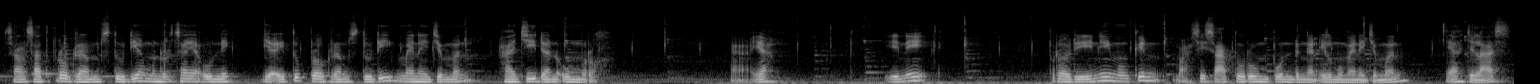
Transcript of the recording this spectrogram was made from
salah satu program studi yang menurut saya unik yaitu program studi manajemen haji dan umroh. Nah ya, ini prodi ini mungkin masih satu rumpun dengan ilmu manajemen, ya jelas.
